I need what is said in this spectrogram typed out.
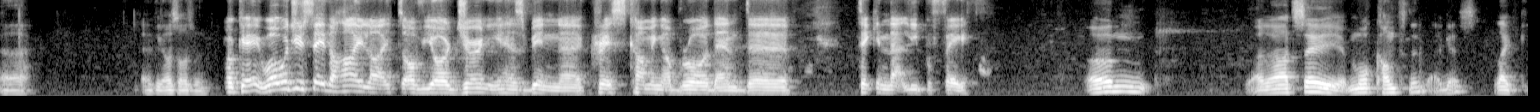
Uh, anything else, Osman? Okay, what would you say the highlight of your journey has been, uh, Chris, coming abroad and uh, taking that leap of faith? Um, I'd say more confident, I guess. Like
